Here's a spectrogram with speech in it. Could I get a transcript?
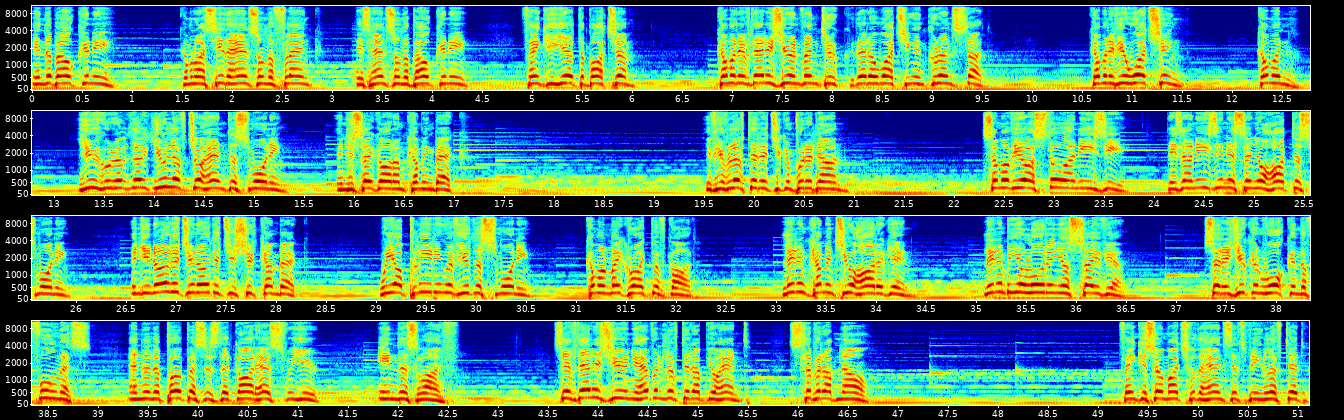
in the balcony. Come on, I see the hands on the flank. There's hands on the balcony. Thank you here at the bottom. Come on, if that is you in Windhoek that are watching in Kroonstad. Come on, if you're watching. Come on, you, you lift your hand this morning and you say, God, I'm coming back. If you've lifted it, you can put it down. Some of you are still uneasy. There's uneasiness in your heart this morning. And you know that you know that you should come back. We are pleading with you this morning. Come on, make right with God. Let Him come into your heart again. Let Him be your Lord and your Savior so that you can walk in the fullness and in the purposes that God has for you in this life. So if that is you and you haven't lifted up your hand, slip it up now. Thank you so much for the hands that's being lifted.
